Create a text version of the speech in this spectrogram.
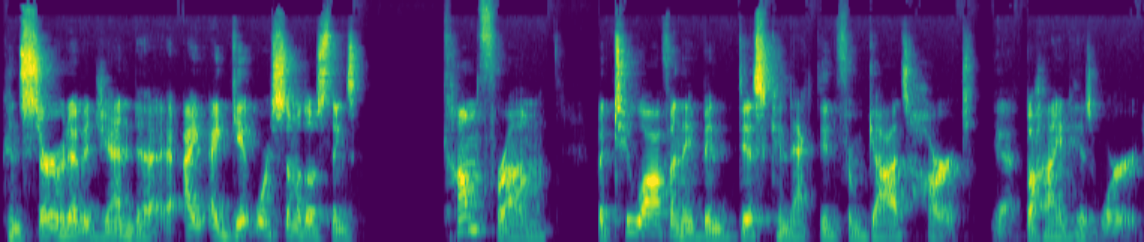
conservative agenda. I, I get where some of those things come from, but too often they've been disconnected from God's heart Yeah. behind His Word,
